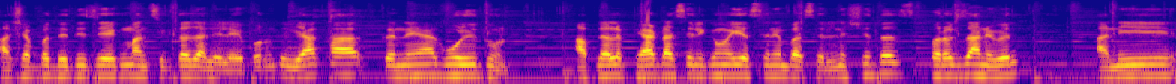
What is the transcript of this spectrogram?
अशा पद्धतीची एक मानसिकता झालेली आहे. परंतु या खा कन्या गोळीतून आपल्याला फॅट असेल किंवा एस एन एफ असेल निश्चितच फरक जाणवेल. आणि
